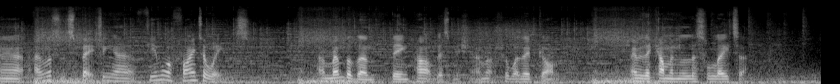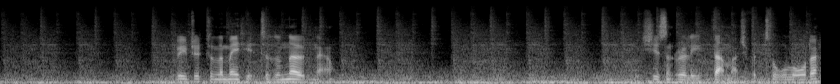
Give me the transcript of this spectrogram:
Uh, I was expecting a few more fighter wings. I remember them being part of this mission. I'm not sure where they've gone. Maybe they come in a little later. We've just gonna make it to the node now. Which isn't really that much of a tall order.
